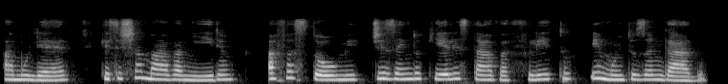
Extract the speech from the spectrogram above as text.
A mulher, que se chamava Miriam, afastou-me, dizendo que ele estava aflito e muito zangado.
